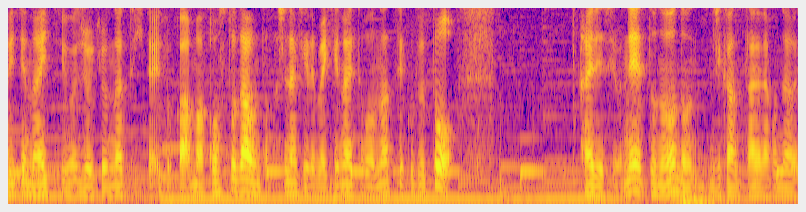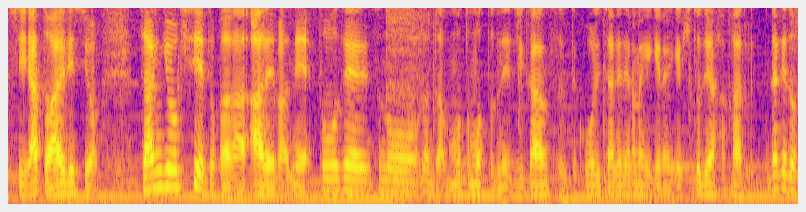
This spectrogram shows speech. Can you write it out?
りてないっていうような状況になってきたりとか、まあ、コストダウンとかしなければいけないってことになってくるとあれですよね。どんどんどんどん時間足りなくなるし、あとあれですよ。残業規制とかがあればね、当然、その、なんだ、もっともっとね、時間数って効率上げていかなきゃいけないけど、人手はかかる。だけど、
